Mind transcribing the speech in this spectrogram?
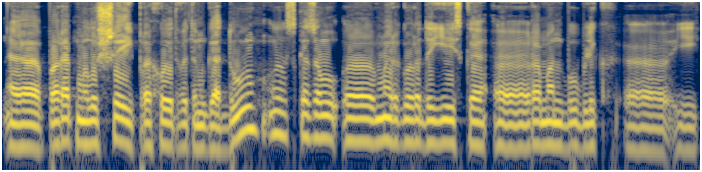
Парад малышей проходит в этом году, сказал мэр города Ейска Роман Бублик. И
